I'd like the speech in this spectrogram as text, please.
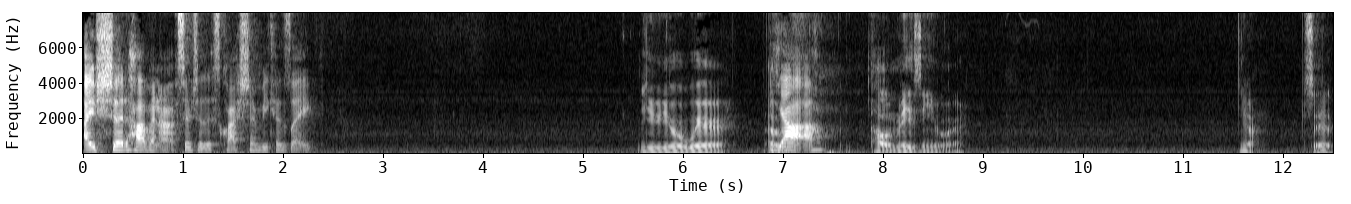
I should have an answer to this question because like You you're aware of yeah. how amazing you are. Yeah. Say it.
